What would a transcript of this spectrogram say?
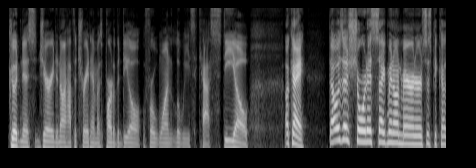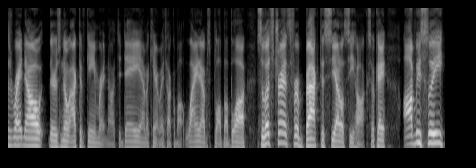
goodness Jerry did not have to trade him as part of the deal for one Luis Castillo. Okay, that was the shortest segment on Mariners just because right now there's no active game right now today, and I can't really talk about lineups, blah, blah, blah. So let's transfer back to Seattle Seahawks, okay? Obviously,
